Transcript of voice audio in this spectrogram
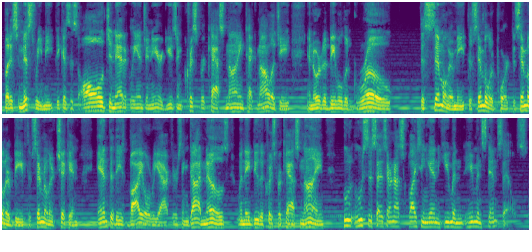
But it's mystery meat because it's all genetically engineered using CRISPR Cas9 technology in order to be able to grow the similar meat, the similar pork, the similar beef, the similar chicken into these bioreactors. And God knows when they do the CRISPR Cas9, who, who says they're not splicing in human human stem cells?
